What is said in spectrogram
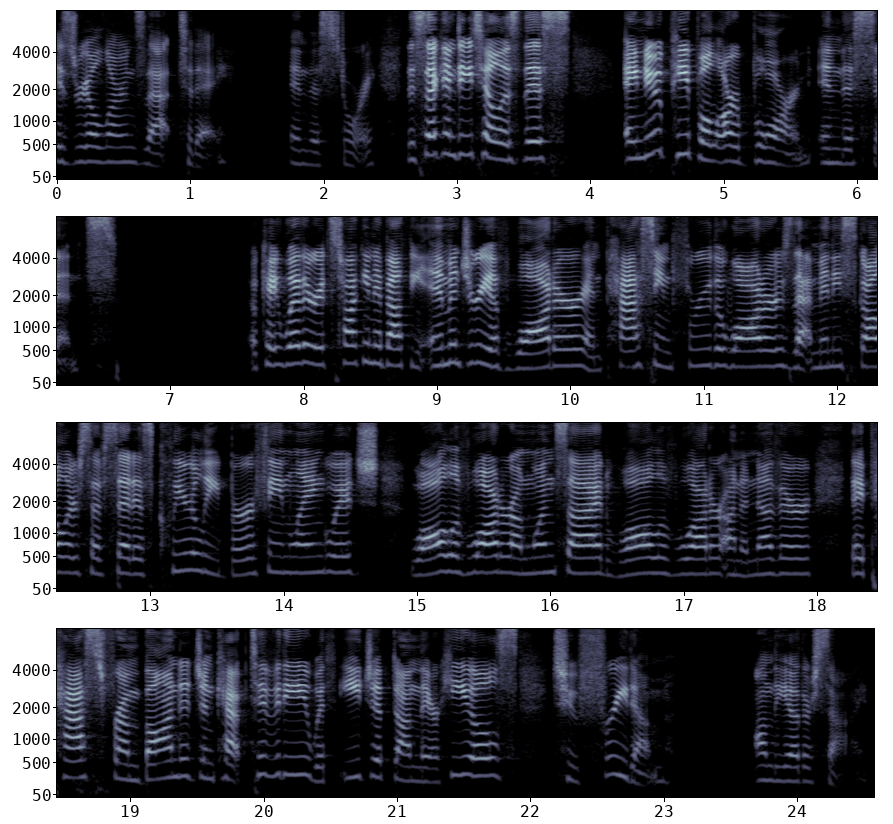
Israel learns that today in this story. The second detail is this a new people are born in this sense. Okay, whether it's talking about the imagery of water and passing through the waters, that many scholars have said is clearly birthing language wall of water on one side, wall of water on another. They passed from bondage and captivity with Egypt on their heels to freedom on the other side.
